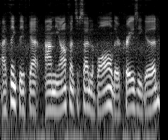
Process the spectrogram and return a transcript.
I think they've got on the offensive side of the ball, they're crazy good.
